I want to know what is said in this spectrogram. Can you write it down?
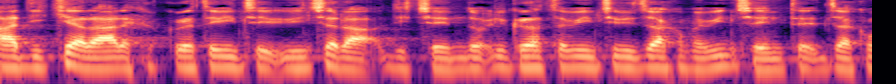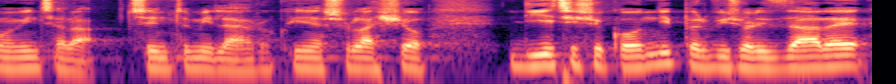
a dichiarare che il Grattavinci vincerà dicendo il Grattavinci di Giacomo è vincente, Giacomo vincerà 100.000 euro. Quindi adesso lascio 10 secondi per visualizzare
